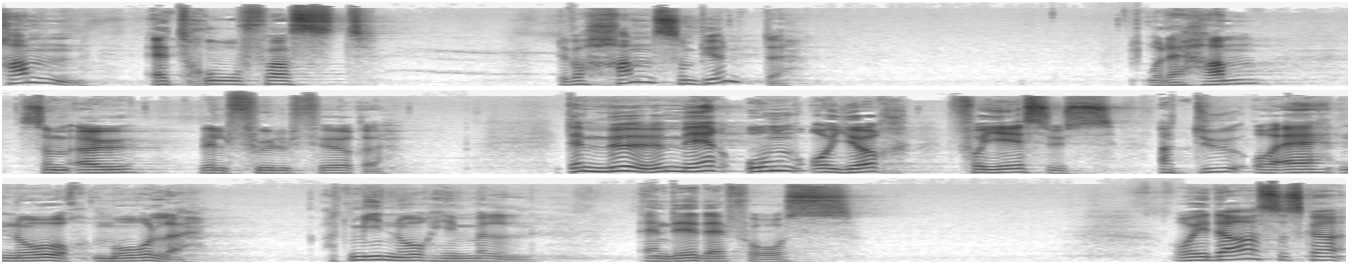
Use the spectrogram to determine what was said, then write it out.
han er trofast. Det var han som begynte. Og det er han som òg vil fullføre. Det er mye mer om å gjøre for Jesus at du og jeg når målet, at vi når himmelen, enn det det er for oss. Og I dag så skal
